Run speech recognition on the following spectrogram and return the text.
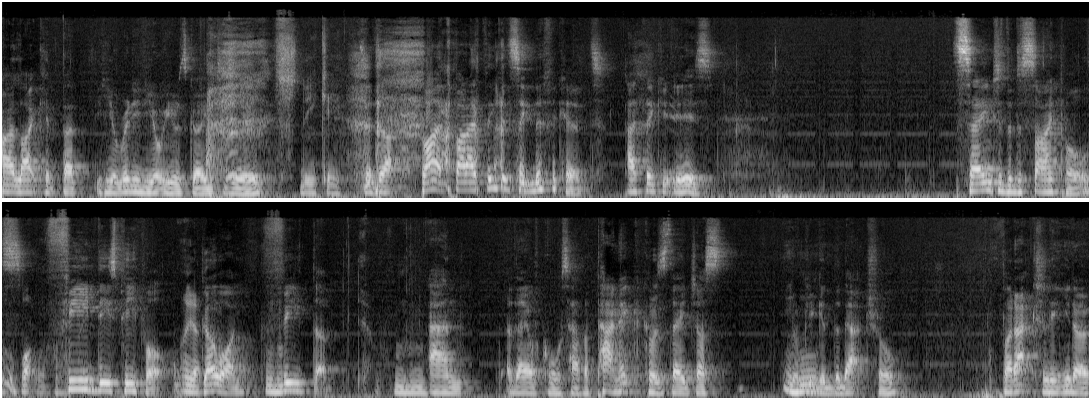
I like it that he already knew what he was going to do. Sneaky. But but I think it's significant. I think it is saying to the disciples, What- "Feed these people. Yeah. Go on, Mhm. feed them." Mhm. And they of course have a panic because they just looking Mhm. in the natural. But actually, you know,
